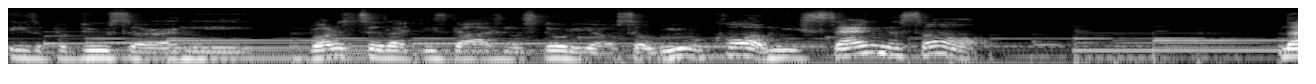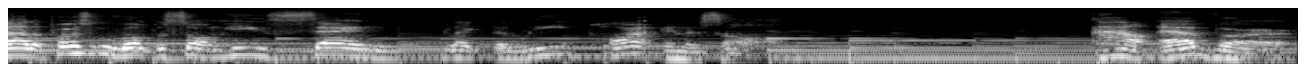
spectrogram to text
he's a producer and he brought us to like these guys in the studio. So we recorded, we sang the song. Now the person who wrote the song, he sang like the lead part in the song. However,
